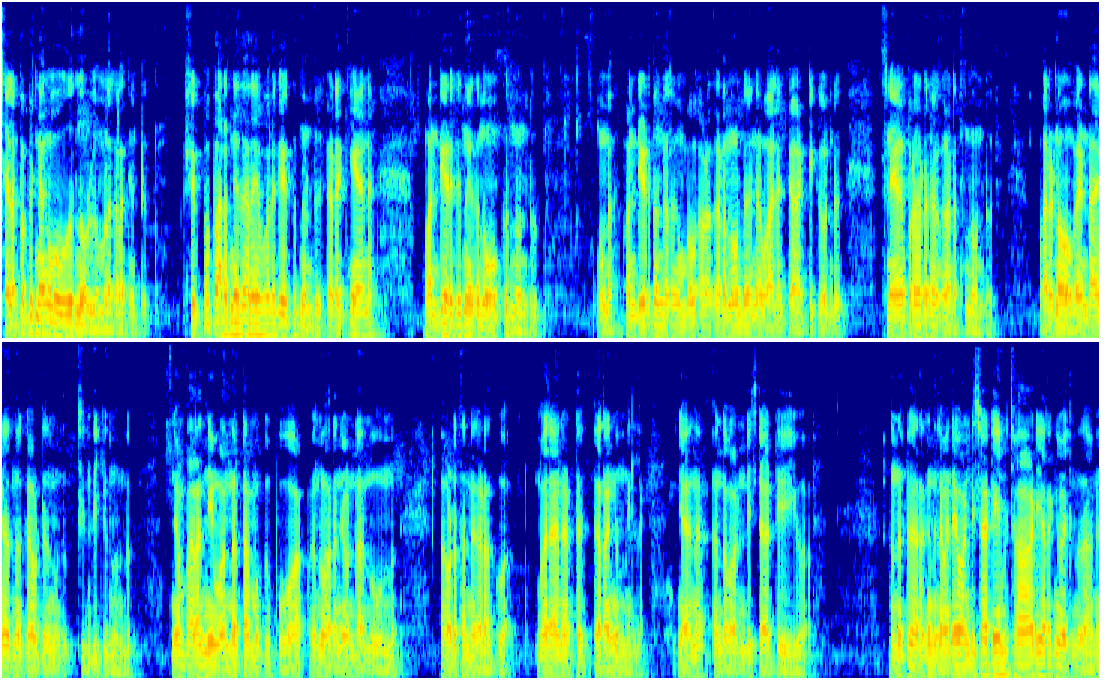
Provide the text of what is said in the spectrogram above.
ചിലപ്പോൾ പിന്നെ അങ്ങ് പോകുന്നുള്ളൂ നമ്മളെ കളഞ്ഞിട്ട്. പക്ഷെ ഇപ്പം പറഞ്ഞത് അതേപോലെ കേൾക്കുന്നുണ്ട്. ഇടയ്ക്ക് ഞാൻ വണ്ടി എടുക്കുന്നതൊക്കെ നോക്കുന്നുണ്ട്. ഉണ്ട് വണ്ടി എടുത്തുകൊണ്ട് ഇറങ്ങുമ്പോൾ അവിടെ കടന്നുകൊണ്ട് തന്നെ വാലൊക്കെ ആട്ടിക്കൊണ്ട് സ്നേഹപ്രകടനമൊക്കെ നടത്തുന്നുണ്ട്. വരണോ വേണ്ടായോ എന്നൊക്കെ അവിടെ നിന്ന് ചിന്തിക്കുന്നുണ്ട്. ഞാൻ പറഞ്ഞ് വന്നിട്ട് നമുക്ക് പോവാം എന്ന് പറഞ്ഞുകൊണ്ടാണ് തോന്നുന്നു അവിടെ തന്നെ കിടക്കുക വരാനായിട്ട് ഇറങ്ങുന്നില്ല. ഞാൻ എന്റെ വണ്ടി സ്റ്റാർട്ട് ചെയ്യുക എന്നിട്ട് ഇറങ്ങുന്നില്ല. മറ്റേ വണ്ടി സ്റ്റാർട്ട് ചെയ്യുമ്പോൾ ചാടി ഇറങ്ങി വരുന്നതാണ്.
